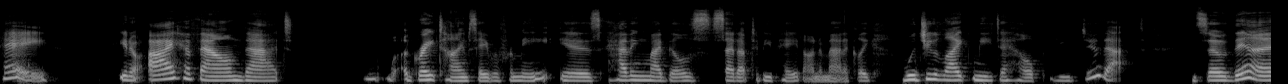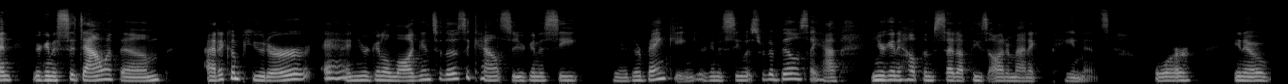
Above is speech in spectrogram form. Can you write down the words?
Hey, you know, I have found that a great time saver for me is having my bills set up to be paid automatically. Would you like me to help you do that? And so then you're going to sit down with them at a computer and you're going to log into those accounts. So you're going to see where they're banking. You're going to see what sort of bills they have, and you're going to help them set up these automatic payments or, you know,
